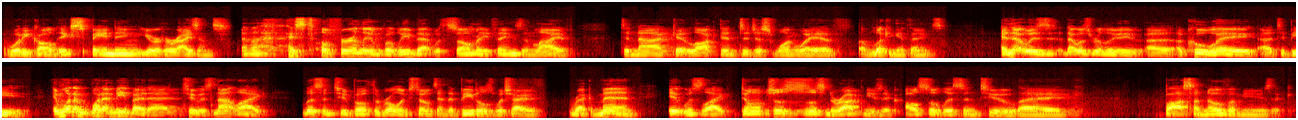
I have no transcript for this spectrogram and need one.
what he called expanding your horizons, and I, I still firmly believe that with so many things in life, to not get locked into just one way of of looking at things and that was that was really a, a cool way uh, to be. And what I what I mean by that too is not like listen to both the Rolling Stones and the Beatles, which I recommend. It was like don't just listen to rock music, also listen to like bossa nova music,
